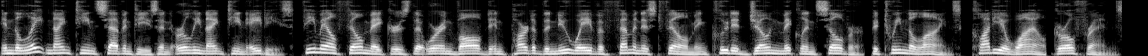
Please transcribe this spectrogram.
In the late 1970s and early 1980s, female filmmakers that were involved in part of the new wave of feminist film included Joan Micklin Silver Between the Lines, Claudia Weill Girlfriends,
